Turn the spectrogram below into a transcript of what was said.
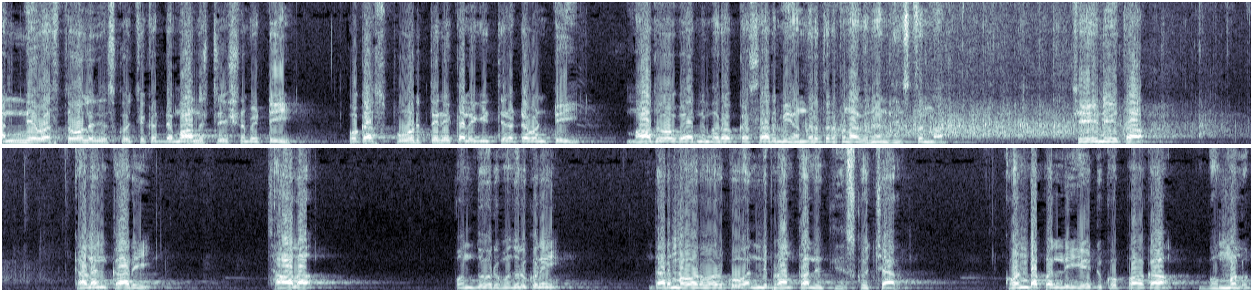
అన్ని వస్తువులు తీసుకొచ్చి ఇక్కడ డెమాన్స్ట్రేషన్ పెట్టి ఒక స్ఫూర్తిని కలిగించినటువంటి మాధవ్ గారిని మరొక్కసారి మీ అందరి తరపున అభినందిస్తున్నా. చేనేత కళంకారి చాలా పొందూరు మొదలుకొని ధర్మవరం వరకు అన్ని ప్రాంతాల నుంచి తీసుకొచ్చారు. కొండపల్లి ఏటుకొప్పాక బొమ్మలు.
